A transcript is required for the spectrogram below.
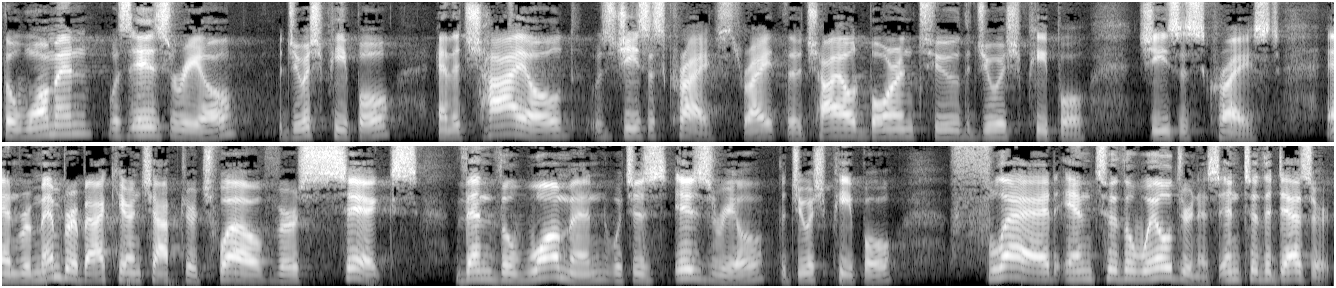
the woman was Israel, the Jewish people, and the child was Jesus Christ, right? The child born to the Jewish people, Jesus Christ. And remember back here in chapter 12, verse 6, then the woman, which is Israel, the Jewish people, fled into the wilderness, into the desert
